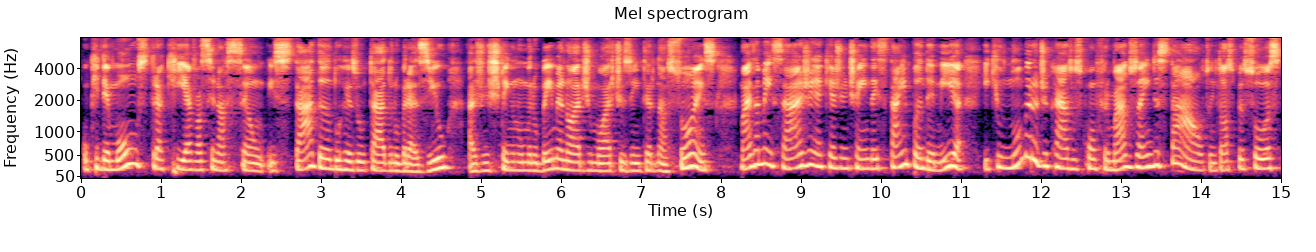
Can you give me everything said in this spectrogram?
o que demonstra que a vacinação está dando resultado no Brasil. A gente tem um número bem menor de mortes e internações, mas a mensagem é que a gente ainda está em pandemia e que o número de casos confirmados ainda está alto. Então, as pessoas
